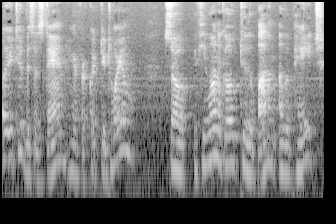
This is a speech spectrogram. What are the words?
Hello YouTube, this is Dan here for a quick tutorial. So if you want to go to the bottom of a page,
